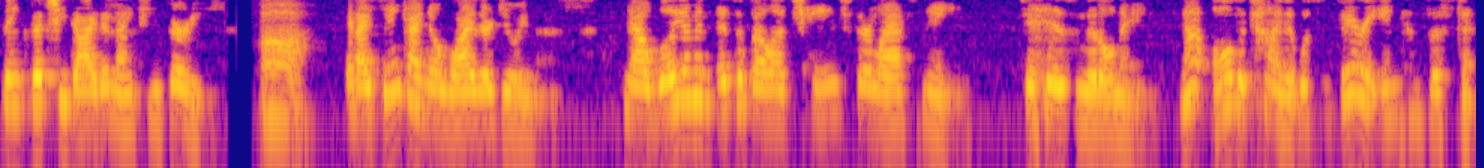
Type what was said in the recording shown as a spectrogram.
think that she died in 1930. Ah. And I think I know why they're doing this. Now, William and Isabella changed their last name to his middle name. Not all the time, it was very inconsistent.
